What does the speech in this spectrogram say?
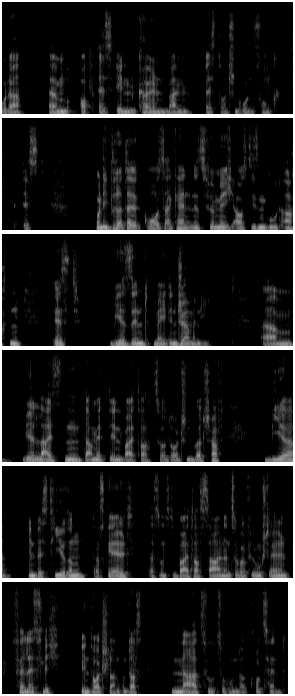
oder ähm, ob es in Köln beim Westdeutschen Rundfunk ist. Und die dritte große Erkenntnis für mich aus diesem Gutachten ist, wir sind Made in Germany. Ähm, wir leisten damit den Beitrag zur deutschen Wirtschaft. Wir investieren das Geld, das uns die Beitragszahlenden zur Verfügung stellen, verlässlich in Deutschland und das nahezu zu 100 Prozent.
